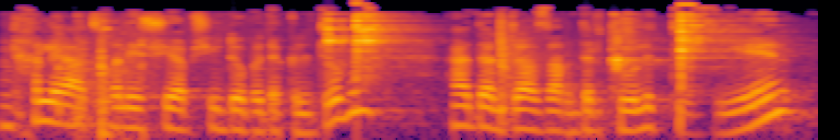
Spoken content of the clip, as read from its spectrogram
نخليها تغلي شوية باش يذوب هذاك الجبن. هذا الجزر درتو للتزيين.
